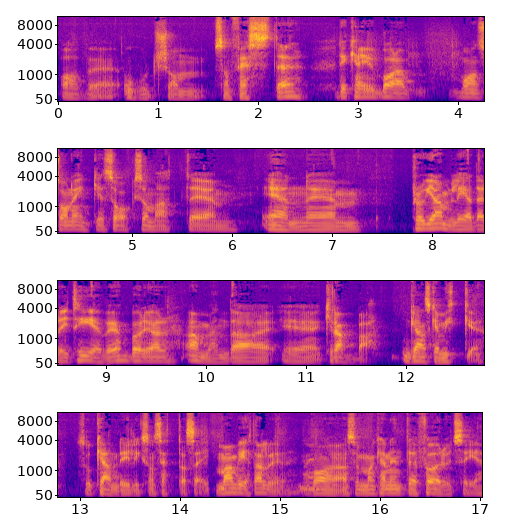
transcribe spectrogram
av eh, ord som, som fäster. Det kan ju bara vara en sån enkel sak som att eh, en eh, programledare i tv börjar använda eh, krabba ganska mycket så kan det liksom sätta sig. Man vet aldrig. Vad, alltså man kan inte förutse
